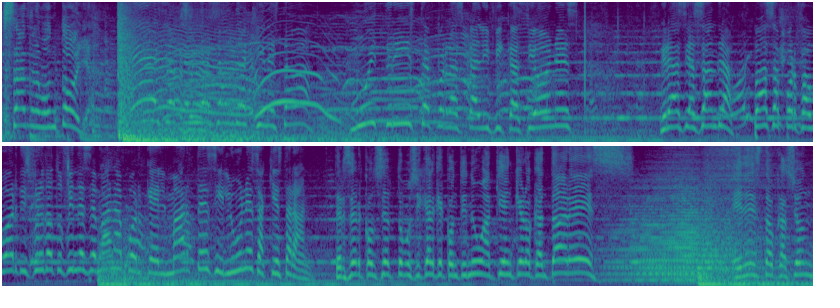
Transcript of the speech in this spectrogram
Sandra Montoya. Esa querida Sandra, quien estaba muy triste por las calificaciones. Gracias, Sandra. Pasa, por favor, disfruta tu fin de semana porque el martes y lunes aquí estarán. Tercer concepto musical que continúa aquí en Quiero Cantar es... En esta ocasión,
